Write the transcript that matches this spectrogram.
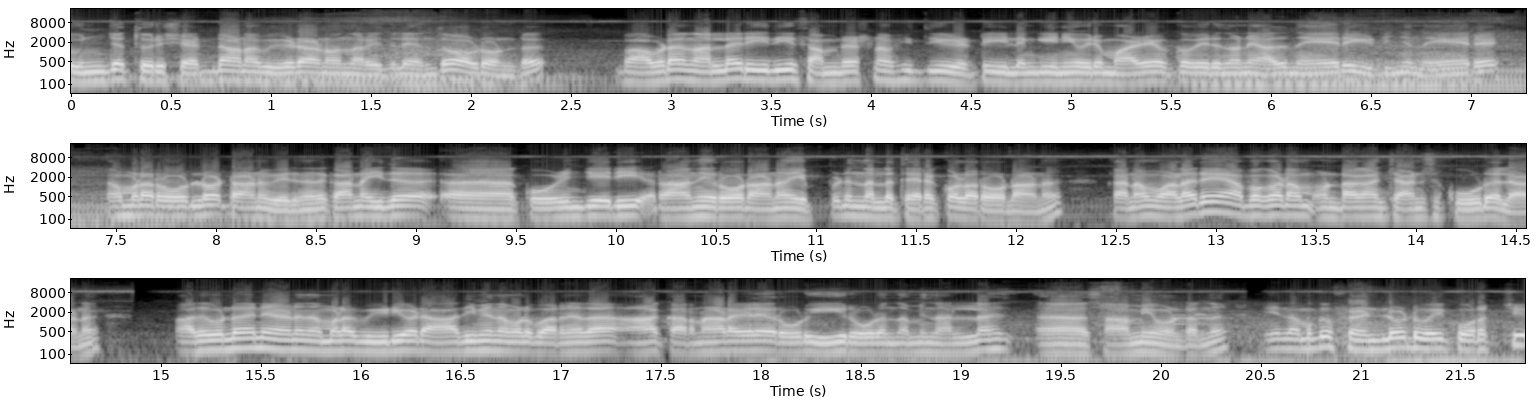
തുഞ്ചത്തൊരു ഷെഡാണോ വീടാണോ എന്നറിയത്തില്ല. എന്തോ അവിടെ ഉണ്ട്. അപ്പോൾ അവിടെ നല്ല രീതിയിൽ സംരക്ഷണ ഭിത്തി കിട്ടിയില്ലെങ്കിൽ ഇനി ഒരു മഴയൊക്കെ വരുന്നുണ്ടെങ്കിൽ അത് നേരെ ഇടിഞ്ഞ് നേരെ നമ്മുടെ റോഡിലോട്ടാണ് വരുന്നത്. കാരണം ഇത് കോഴഞ്ചേരി റാന്നി റോഡാണ് എപ്പോഴും നല്ല തിരക്കുള്ള റോഡാണ്. കാരണം വളരെ അപകടം ഉണ്ടാകാൻ ചാൻസ് കൂടുതലാണ്. അതുകൊണ്ട് തന്നെയാണ് നമ്മളെ വീഡിയോയുടെ ആദ്യമേ നമ്മൾ പറഞ്ഞത് ആ കർണാടകയിലെ റോഡ് ഈ റോഡും തമ്മിൽ നല്ല സാമ്യമുണ്ടെന്ന്. ഇനി നമുക്ക് ഫ്രണ്ടിലോട്ട് പോയി കുറച്ച്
